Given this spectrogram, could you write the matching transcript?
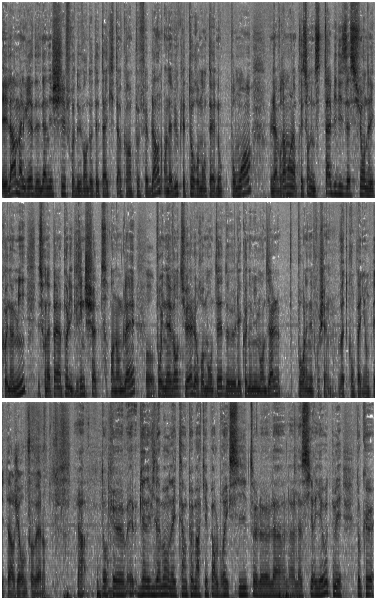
Et là, malgré des derniers chiffres de vente de détail qui étaient encore un peu faiblards, on a vu que les taux remontaient. Donc pour moi, j'ai vraiment l'impression d'une stabilisation de l'économie, et ce qu'on appelle un peu les green shots en anglais, Oh, pour une éventuelle remontée de l'économie mondiale pour l'année prochaine. Votre compagnon de pétard, Jérôme Fauvel. Alors, donc, euh, bien évidemment, on a été un peu marqué par le Brexit, le- la, la- la Syrie et autres. Mais donc, euh,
